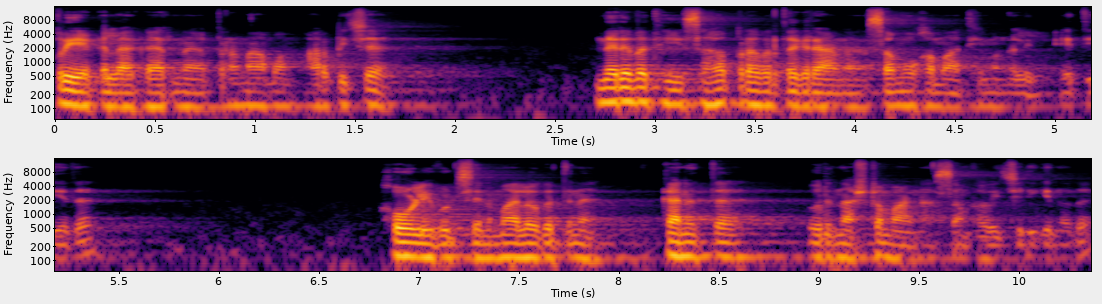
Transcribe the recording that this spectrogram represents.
പ്രിയ കലാകാരന് പ്രണാമം അർപ്പിച്ച് നിരവധി സഹപ്രവർത്തകരാണ് സമൂഹ മാധ്യമങ്ങളിൽ എത്തിയത്. ഹോളിവുഡ് സിനിമാ ലോകത്തിന് കനത്ത ഒരു നഷ്ടമാണ് സംഭവിച്ചിരിക്കുന്നത്.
